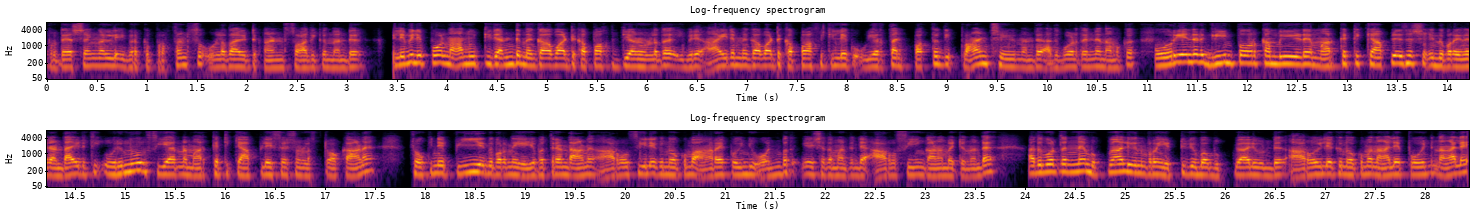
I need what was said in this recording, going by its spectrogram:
പ്രദേശങ്ങളിൽ ഇവർക്ക് പ്രഫറൻസ് ഉള്ളതായിട്ട് കാണാൻ സാധിക്കുന്നുണ്ട്. നിലവിൽ ഇപ്പോൾ നാനൂറ്റി രണ്ട് മെഗാവാട്ട് കപ്പാസിറ്റിയാണ് ഉള്ളത് ഇവർ ആയിരം മെഗാവാട്ട് കപ്പാസിറ്റിയിലേക്ക് ഉയർത്താൻ പദ്ധതി പ്ലാൻ ചെയ്യുന്നുണ്ട്. അതുപോലെ തന്നെ നമുക്ക് ഓറിയന്റഡ് ഗ്രീൻ പവർ കമ്പനിയുടെ മാർക്കറ്റ് ക്യാപിറ്റലൈസേഷൻ എന്ന് പറയുന്നത് രണ്ടായിരത്തി ഒരുന്നൂറ് സി ആറിന്റെ മാർക്കറ്റ് ക്യാപിറ്റലൈസേഷൻ ഉള്ള സ്റ്റോക്കാണ് സ്റ്റോക്കിന്റെ പി എന്ന് പറയുന്നത് എഴുപത്തിരണ്ടാണ് ആർ ഒ സിയിലേക്ക് നോക്കുമ്പോൾ ആറ് പോയിന്റ് ഒൻപത് ഏഴ് ശതമാനത്തിന്റെ ആർ ഒ സിയും കാണാൻ പറ്റുന്നുണ്ട്. അതുപോലെ തന്നെ ബുക്ക് വാല്യൂ എന്ന് പറയുന്നത് എട്ട് രൂപ ബുക്ക് വാല്യൂ ഉണ്ട്. ആർ ഒയിലേക്ക് നോക്കുമ്പോൾ നാല് പോയിന്റ് നാല്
